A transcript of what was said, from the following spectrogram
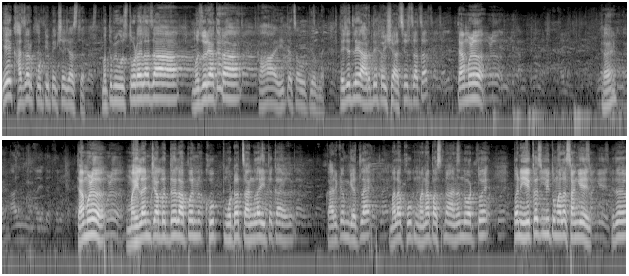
एक हजार कोटीपेक्षा जास्त. मग तुम्ही ऊस तोडायला जा मजुऱ्या करा. काही त्याचा उपयोग नाही. त्याच्यातले अर्धे पैसे असेच जातात. त्यामुळं काय? त्यामुळं महिलांच्या बद्दल आपण खूप मोठा चांगला इथं का कार्यक्रम घेतलाय. मला खूप मनापासून आनंद वाटतोय. पण एकच मी तुम्हाला सांगेल इथं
